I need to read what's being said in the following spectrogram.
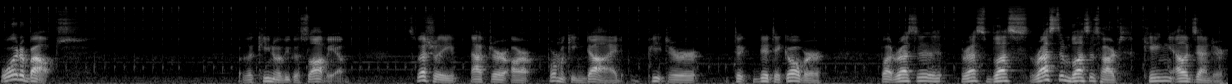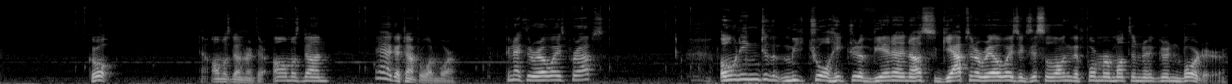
What about the kingdom of Yugoslavia? Especially after our former king died, Peter did take over. But rest, rest, bless, rest and bless his heart, King Alexander. Cool. Almost done right there. Almost done. Yeah, I got time for one more. Connect the railways, perhaps? Owing to the mutual hatred of Vienna and us, gaps in our railways exist along the former Montenegrin border.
